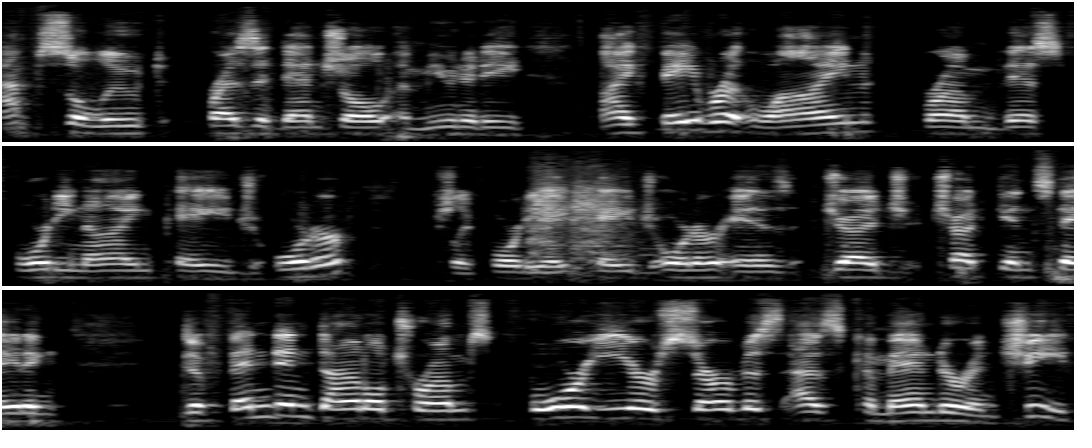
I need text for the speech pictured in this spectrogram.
absolute presidential immunity. My favorite line from this 49 page order, actually 48 page order, is Judge Chutkan stating Defendant Donald Trump's four year service as commander in chief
